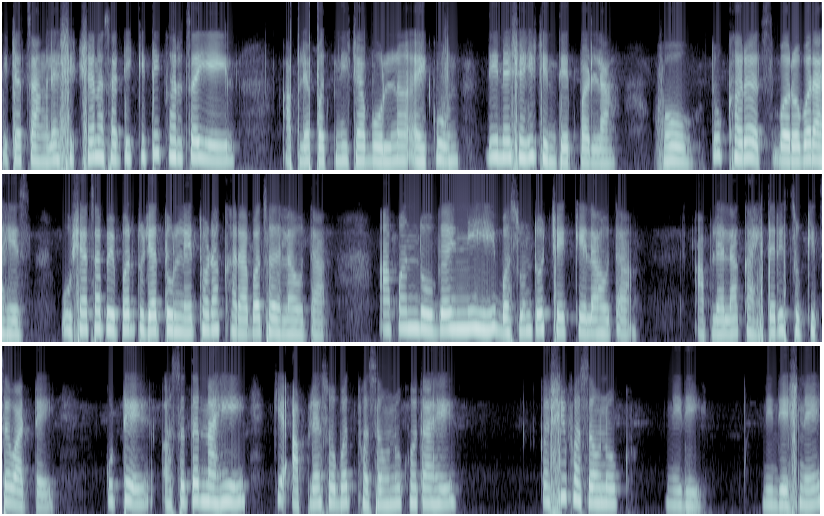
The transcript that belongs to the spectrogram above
तिच्या चांगल्या शिक्षणासाठी किती खर्च येईल? आपल्या पत्नीच्या बोलणं ऐकून दिनेशही चिंतेत पडला. हो तू खरंच बरोबर आहेस. उषाचा पेपर तुझ्या तुलनेत थोडा खराबच झाला होता. आपण दोघांनीही बसून तो चेक केला होता. आपल्याला काहीतरी चुकीचं वाटतंय. कुठे? असं तर नाही की आपल्यासोबत फसवणूक होत आहे. कशी फसवणूक? निधी. निदेशने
